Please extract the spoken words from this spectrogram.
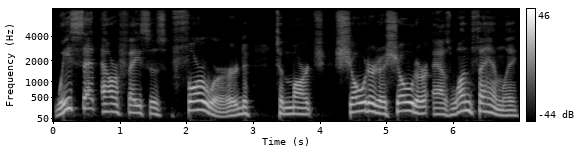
we set our faces forward to march shoulder to shoulder as one family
